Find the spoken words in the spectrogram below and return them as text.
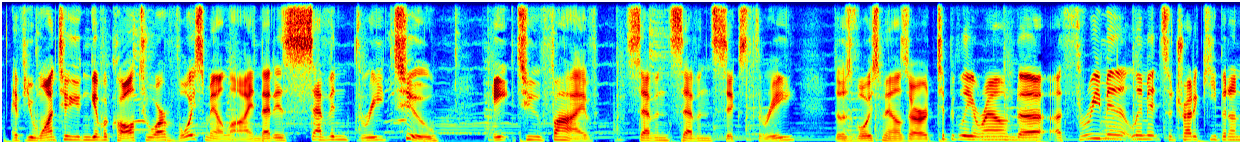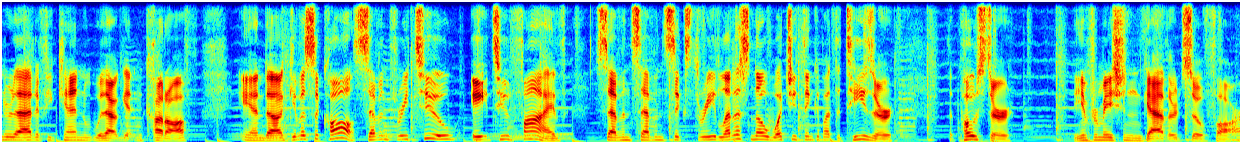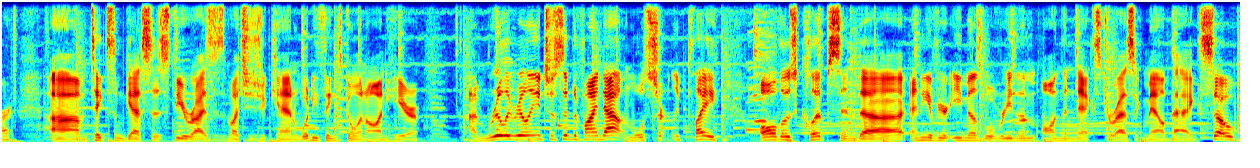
if you want to, you can give a call to our voicemail line. That is 732 825 7763. Those voicemails are typically around a, a three minute limit, so try to keep it under that if you can without getting cut off. And uh, give us a call, 732 825 7763. Let us know what you think about the teaser, the poster, the information gathered so far. Um, take some guesses, theorize as much as you can. What do you think's going on here? I'm really, really interested to find out, and we'll certainly play all those clips and uh, any of your emails. We'll read them on the next Jurassic Mailbag. So,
